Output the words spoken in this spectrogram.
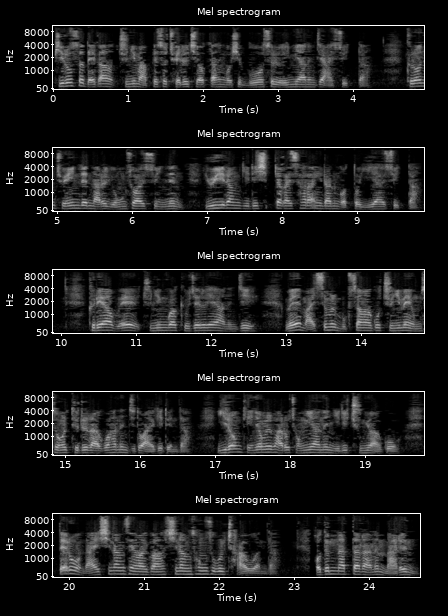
비로소 내가 주님 앞에서 죄를 지었다는 것이 무엇을 의미하는지 알 수 있다. 그런 죄인된 나를 용서할 수 있는 유일한 길이 십자가의 사랑이라는 것도 이해할 수 있다. 그래야 왜 주님과 교제를 해야 하는지, 왜 말씀을 묵상하고 주님의 음성을 들으라고 하는지도 알게 된다. 이런 개념을 바로 정리하는 일이 중요하고, 때로 나의 신앙생활과 신앙 성숙을 좌우한다. 거듭났다라는 말은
